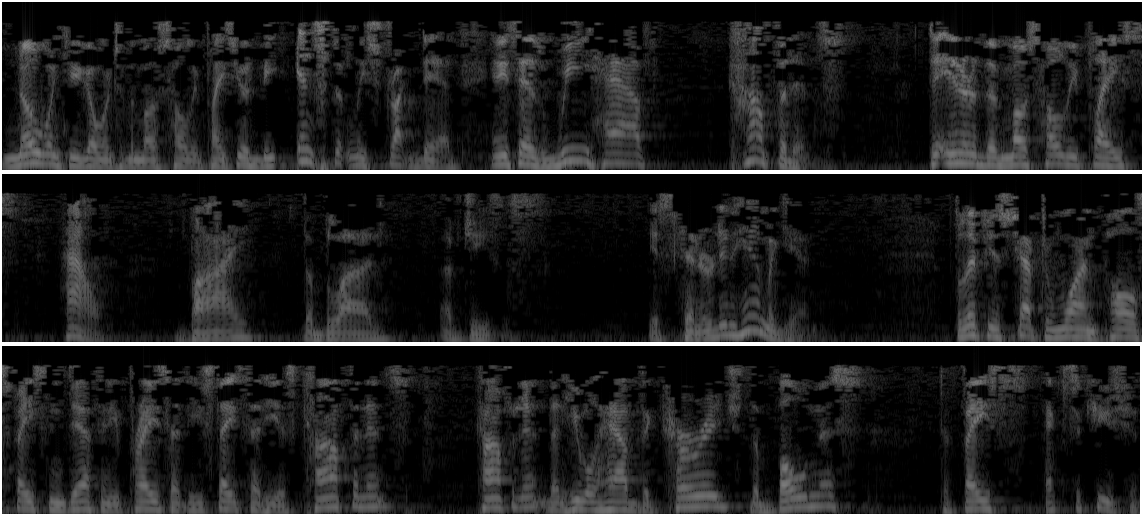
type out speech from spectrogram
no one can go into the most holy place. You would be instantly struck dead. And he says, We have confidence to enter the most holy place. How? By the blood of Jesus. It's centered in Him again. Philippians chapter 1, Paul's facing death, and he prays that he states that he is confident, confident that he will have the courage, the boldness to face execution.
